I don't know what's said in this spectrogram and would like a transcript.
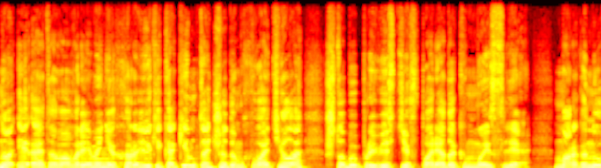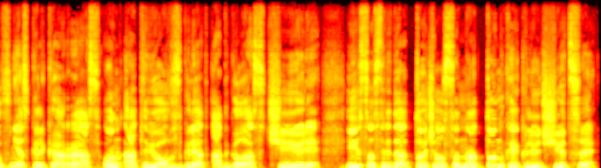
но и этого времени Харуюки каким-то чудом хватило, чтобы привести в порядок мысли. Моргнув несколько раз, он отвел взгляд от глаз Чиури и сосредоточился на тонкой ключице,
